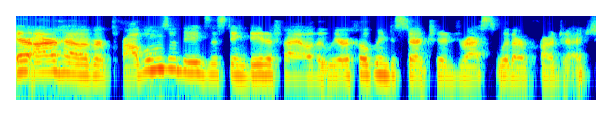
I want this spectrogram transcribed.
There are, however, problems with the existing data file that we are hoping to start to address with our project.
